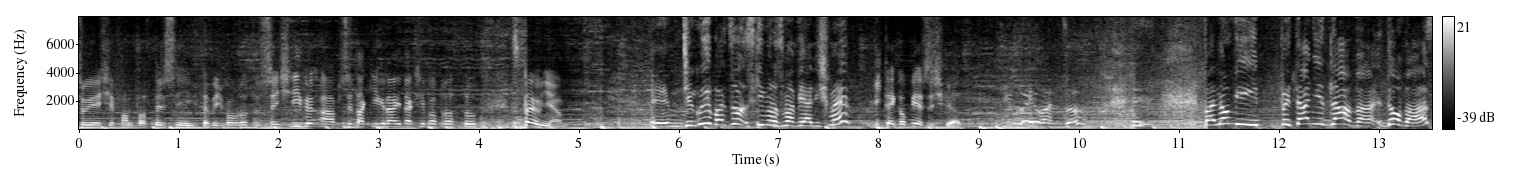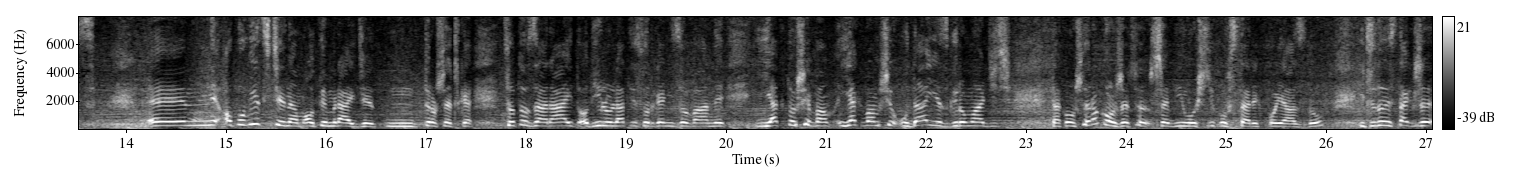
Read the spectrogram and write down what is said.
czuję się fantastycznie i chcę być po prostu szczęśliwy, a przy takich rajdach się po prostu spełniam. E, Dziękuję bardzo. Z kim rozmawialiśmy? Witek obieży świat. Dziękuję bardzo. Panowie, i pytanie dla do Was. Opowiedzcie nam o tym rajdzie troszeczkę. Co to za rajd, od ilu lat jest organizowany, jak, to się wam, jak Wam się udaje zgromadzić taką szeroką rzeszę miłośników starych pojazdów? I czy to jest tak, że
